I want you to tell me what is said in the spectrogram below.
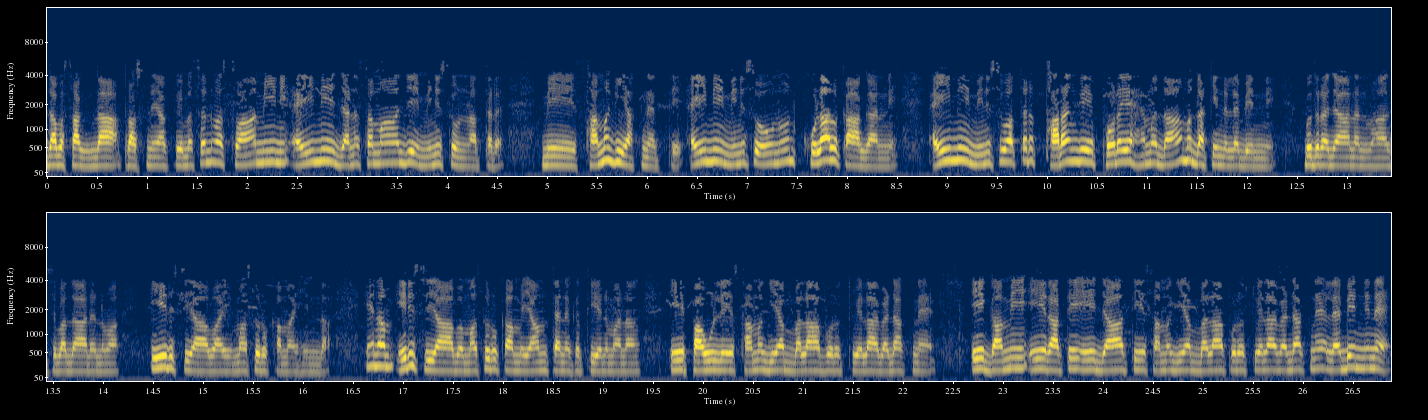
දවසක් දා ප්‍රශ්නයක් විමසනවා. ස්වාමීනි ඇයි මේ ජන සමාජයේ මිනිසුන් අතර මේ සමගියක් නැත්තේ? ඇයි මේ මිනිස්සු වුණොන් කුලල් කාගන්නේ? ඇයි මේ මිනිස්සු අතර තරංගයේ පොරය හැමදාම දකින්න ලැබෙන්නේ? බුදුරජාණන් වහන්සේ වදාරනවා ඊර්ෂියාවයි මසුරුකමයි හින්දා. එහෙනම් ඊර්ෂියාව මසුරුකම යම් තැනක තියෙනවා නම් ඒ පවුලේ සමගියක් බලාපොරොත්තු වෙලා වැඩක් නැහැ. ඒ ගමේ ඒ රටේ ඒ ජාතියේ සමගියක් බලාපොරොත්තු වෙලා වැඩක් නැහැ ලැබෙන්නේ නැහැ.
